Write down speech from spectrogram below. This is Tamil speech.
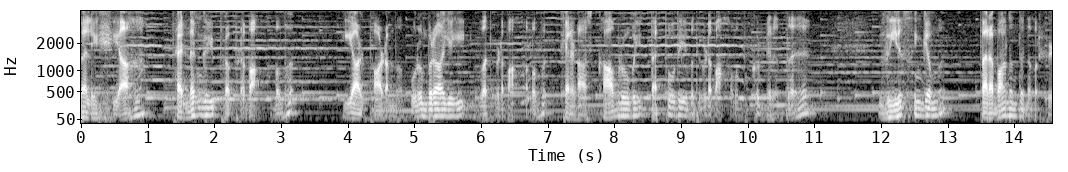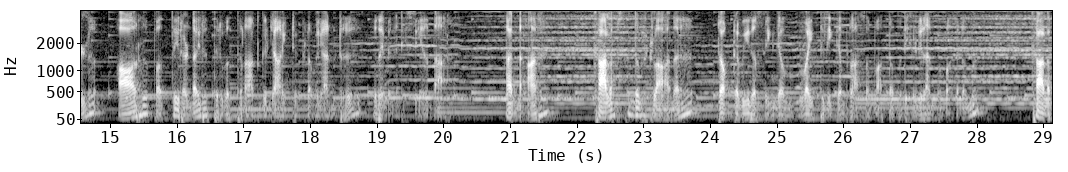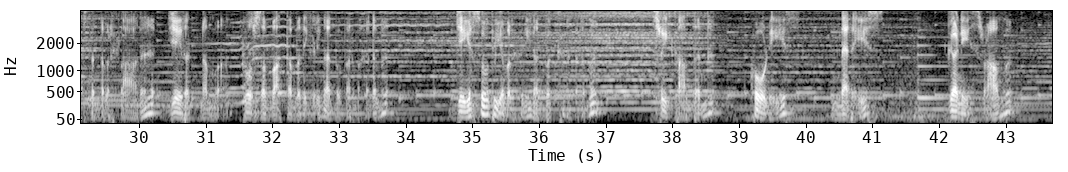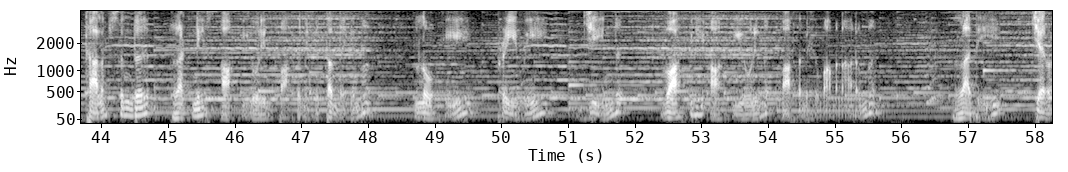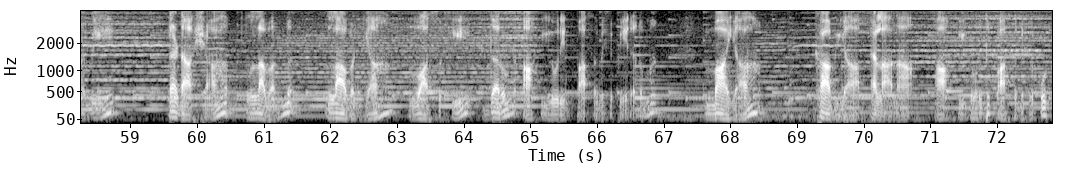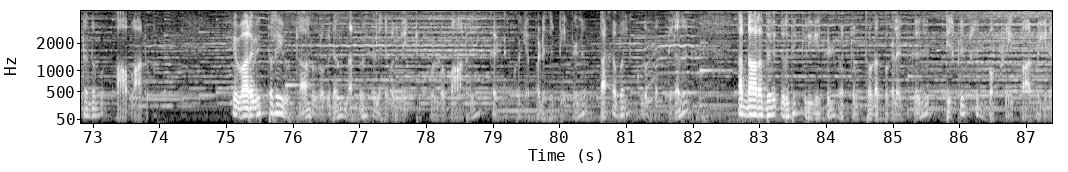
மலேசியா தென்னங்கை பிரபலமாகவும் யாழ்ப்பாணம் உரும்புராயை வதிவிடமாகவும் கனடா ஸ்காப்ரோவை தற்போதைய வதிவிடமாகவும் கொண்டிருந்த வீரசிங்கம் பரமானந்தன் அவர்கள் ஆறு பத்து இரண்டாயிரத்தி இருபத்தி நான்கு ஞாயிற்றுக்கிழமை அன்று இறைவனடி சேர்ந்தார். அன்னார் காலம் சென்றவர்களான டாக்டர் வீரசிங்கம் வைத்திலிங்கம் ராசம்மா தம்பதிகளின் அன்பு காலம் சென்றவர்களான ஜெயரட்னம் ரோசம்மா தம்பதிகளின் அன்பு மருமகனும் ஜெயசோதி அவர்களின் அன்பு கணவனும் ஸ்ரீகாந்தன் கோடீஸ் நரேஷ் கணேஷ் ராம் காலம் சென்ற ரட்னேஷ் ஆகியோரின் பாசமிகு தந்தையும் லோகி பிரேமி ஜீன் வாகினி ஆகியோரின் பாசமிகு மாமனாரும் ரதி ஜெரமி நடாஷா லவன் லாவண்யா வாசுகி தருண் ஆகியோரின் பாசமிகு பேரரும் மாயா காவியா அலானா ஆகியோரது பாசமிகு கூட்டனும் ஆவார். இவ்வறிவித்தலை உண்டார் உறவினர் நண்பர்கள் அனைவரும் ஏற்றுக்கொள்ளுமாறு கேட்டுக்கொள்ளப்படுகின்றீர்கள் தகவல் குடும்பத்தினர் அன்னாரது இறுதிக்கிரியைகள் மற்றும் தொடர்புகளுக்கு டிஸ்கிரிப்ஷன் பாக்ஸை பார்வையிட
